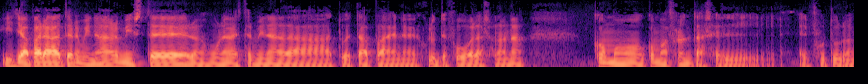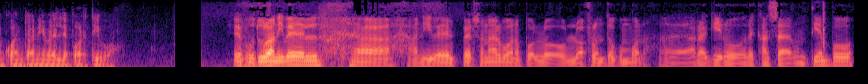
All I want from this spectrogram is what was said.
Y ya para terminar, Mister, una vez terminada tu etapa en el Club de Fútbol La Solana, ¿cómo, cómo afrontas el, el futuro en cuanto a nivel deportivo? El futuro a nivel a, nivel personal, bueno, pues lo, lo afronto con, bueno, eh, ahora quiero descansar un tiempo,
